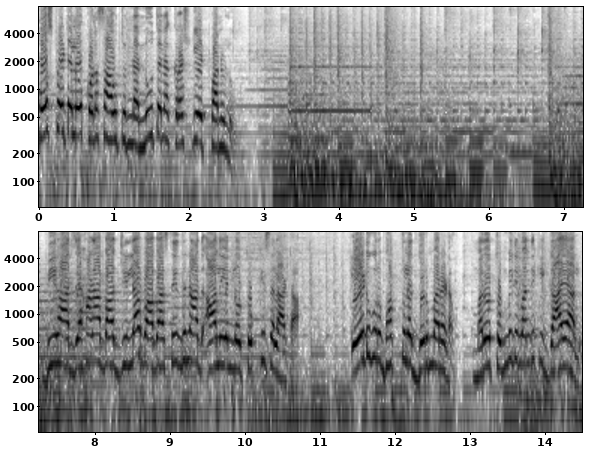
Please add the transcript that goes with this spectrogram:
హోస్పేటలో కొనసాగుతున్న నూతన క్రష్ గేట్ పనులు. బీహార్ జహానాబాద్ జిల్లా బాబా సిద్ధనాథ్ ఆలయంలో తొక్కిసలాట. ఏడుగురు భక్తుల దుర్మరణం. మరో తొమ్మిది మందికి గాయాలు.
